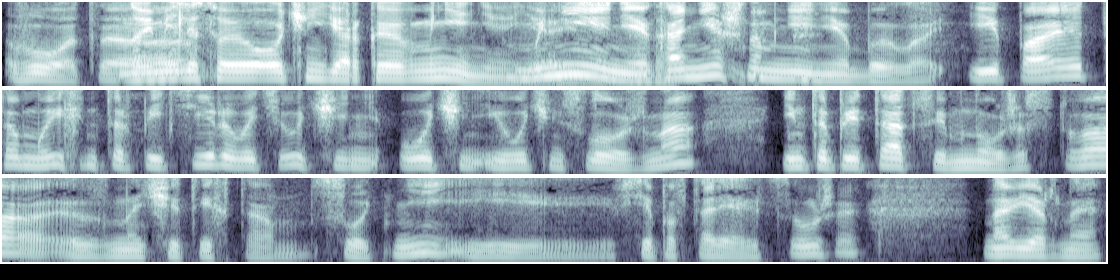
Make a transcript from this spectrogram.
Вот. Но имели свое очень яркое мнение. Мнение, да. конечно, мнение было. И поэтому их интерпретировать очень-очень и очень сложно. Интерпретаций множество, значит, их там сотни, и все повторяются уже, наверное.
